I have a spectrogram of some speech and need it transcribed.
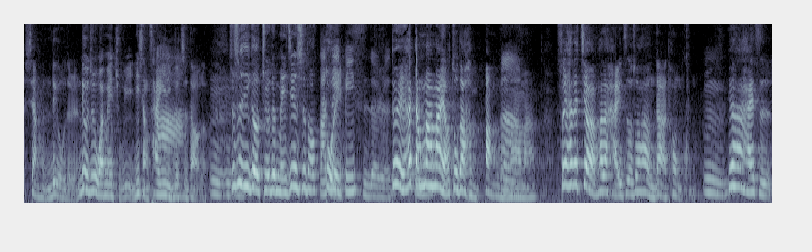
像很六的人，六就是完美主义，你想蔡依林就知道了，嗯，就是一个觉得每件事都把自己逼死的人。对，他当妈妈也要做到很棒的妈妈。所以他在教养他的孩子的时候，他有很大的痛苦。嗯，因为他的孩子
